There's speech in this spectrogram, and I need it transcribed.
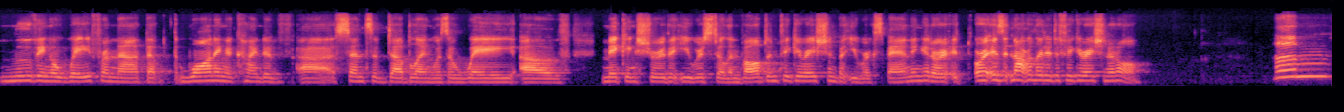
moving away from that that wanting a kind of uh, sense of doubling was a way of making sure that you were still involved in figuration but you were expanding it or it, or is it not related to figuration at all um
